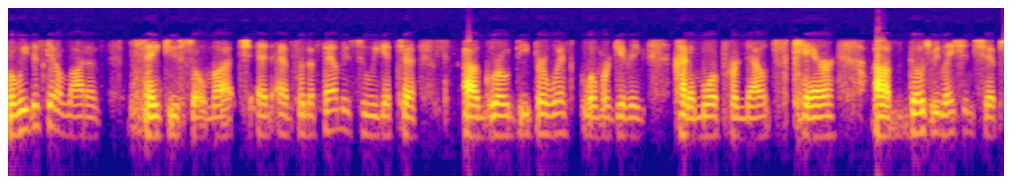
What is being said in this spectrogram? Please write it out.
but we just get a lot of thank you so much. And and for the families who we get to uh, grow deeper with when we're giving kind of more pronounced care, um, those relationships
